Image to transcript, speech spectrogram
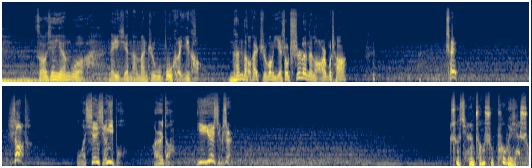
早先言过，那些南蛮之物不可依靠，难道还指望野兽吃了那老儿不成？谁？杀了他！我先行一步，尔等依约行事。这几人装束颇为眼熟，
